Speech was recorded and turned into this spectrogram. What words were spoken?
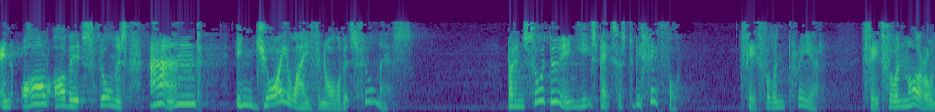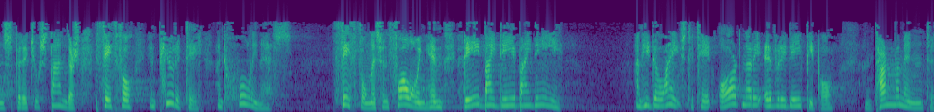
in all of its fullness and enjoy life in all of its fullness. But in so doing, He expects us to be faithful. Faithful in prayer. Faithful in moral and spiritual standards. Faithful in purity and holiness. Faithfulness in following Him day by day by day. And He delights to take ordinary everyday people and turn them into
